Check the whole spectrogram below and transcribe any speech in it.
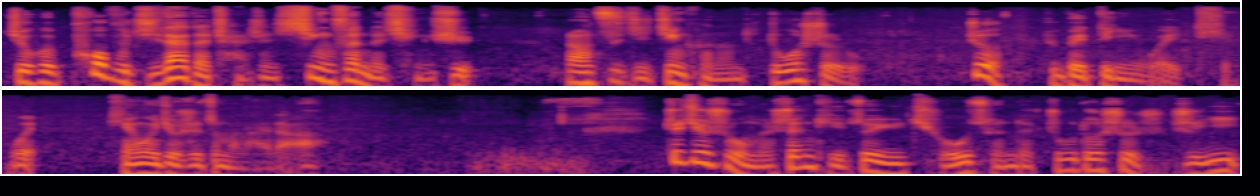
就会迫不及待地产生兴奋的情绪，让自己尽可能的多摄入，这就被定义为甜味。甜味就是这么来的啊。这就是我们身体对于求存的诸多设置之一。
